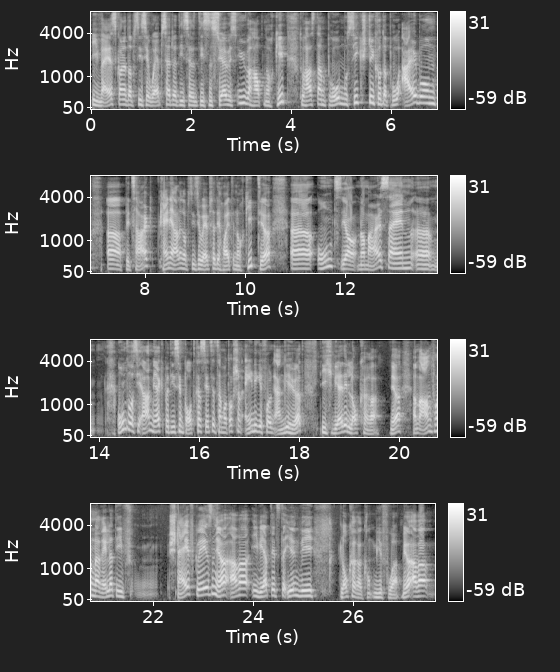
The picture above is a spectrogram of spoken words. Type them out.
Ich weiß gar nicht, ob es diese Website oder diese, diesen Service überhaupt noch gibt. Du hast dann pro Musikstück oder pro Album äh, bezahlt. Keine Ahnung, ob es diese Webseite heute noch gibt. Ja? Äh, und ja, normal sein. Äh, und was ich auch merke bei diesem Podcast, jetzt, jetzt haben wir doch schon einige Folgen angehört, ich werde lockerer. Ja, am Anfang noch relativ steif gewesen, ja, aber ich werde jetzt da irgendwie lockerer, kommt mir vor. Ja, aber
